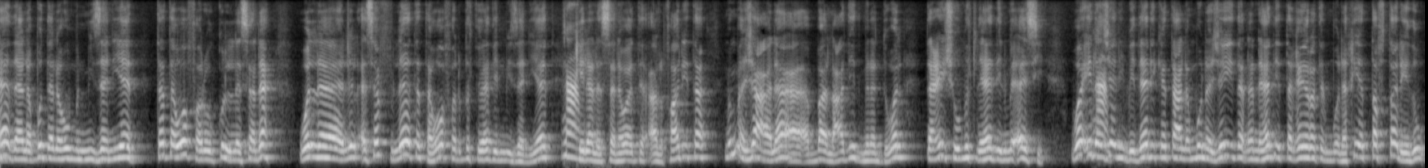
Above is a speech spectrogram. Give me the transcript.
هذا لابد له من ميزانيات تتوفر كل سنة ولا للأسف لا تتوفر مثل هذه الميزانيات نعم. خلال السنوات الفارطة مما جعل العديد من الدول تعيش مثل هذه المآسي وإلى نعم. جانب ذلك تعلمون جيدا أن هذه التغيرات المناخية تفترض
